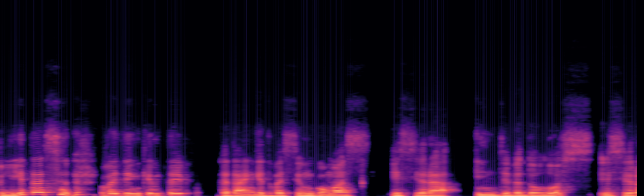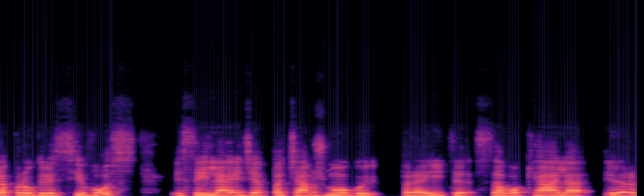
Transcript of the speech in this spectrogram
plytas vadinkim taip kadangi dvasingumas jis yra individualus jis yra progresyvus jisai leidžia pačiam žmogui praeiti savo kelią ir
